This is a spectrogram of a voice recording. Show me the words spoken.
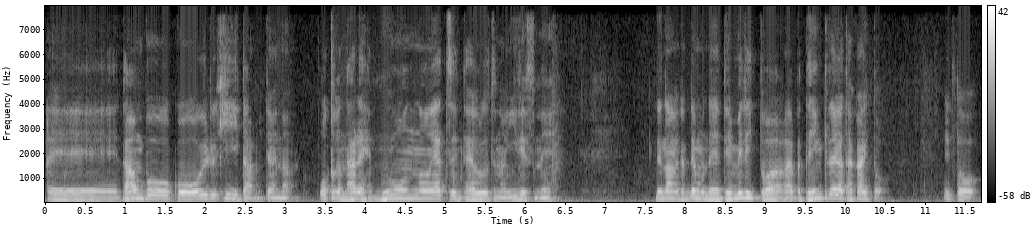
えー、暖房こうオイルヒーターみたいな音が鳴れへん無音のやつに頼るっていうのはいいですね。で、なんかでもね、デメリットはやっぱ電気代が高いと。えっと、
